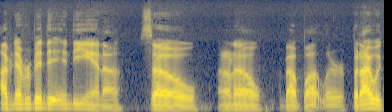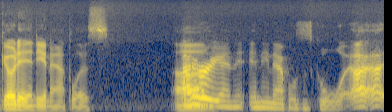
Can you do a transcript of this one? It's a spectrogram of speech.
I've never been to Indiana, so I don't know about Butler, but I would go to Indianapolis. I Um, heard in, Indianapolis is cool. I, I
